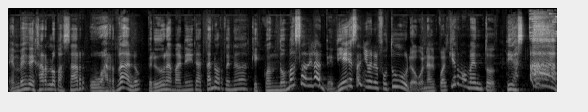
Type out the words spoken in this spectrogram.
En vez de dejarlo pasar, guardalo, pero de una manera tan ordenada que cuando más adelante, 10 años en el futuro o en cualquier momento, digas, ah,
